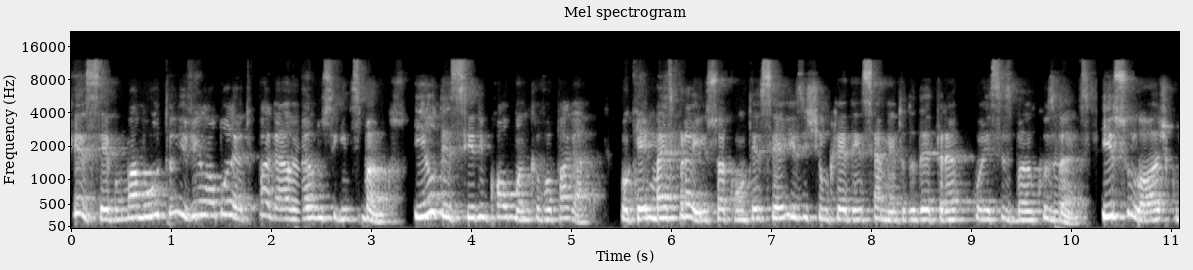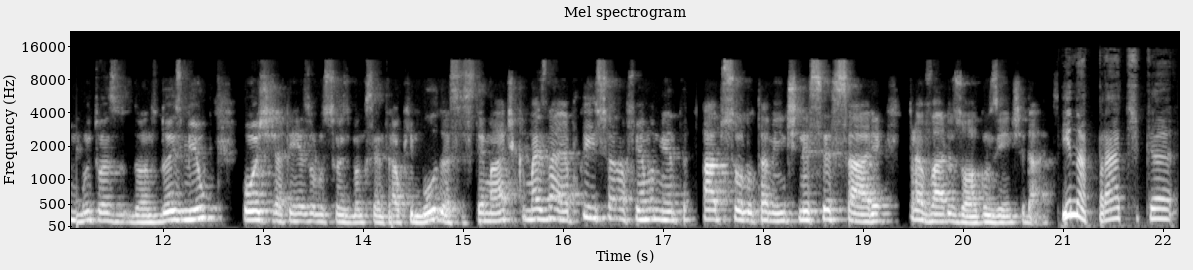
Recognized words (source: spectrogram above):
recebo uma multa e vem lá o boleto, pagar eu nos seguintes bancos. E eu decido em qual banco eu vou pagar ok? Mas para isso acontecer, existia um credenciamento do Detran com esses bancos antes. Isso, lógico, muito antes do ano 2000, hoje já tem resoluções do Banco Central que mudam essa sistemática, mas na época isso era uma ferramenta absolutamente necessária para vários órgãos e entidades. E na prática,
